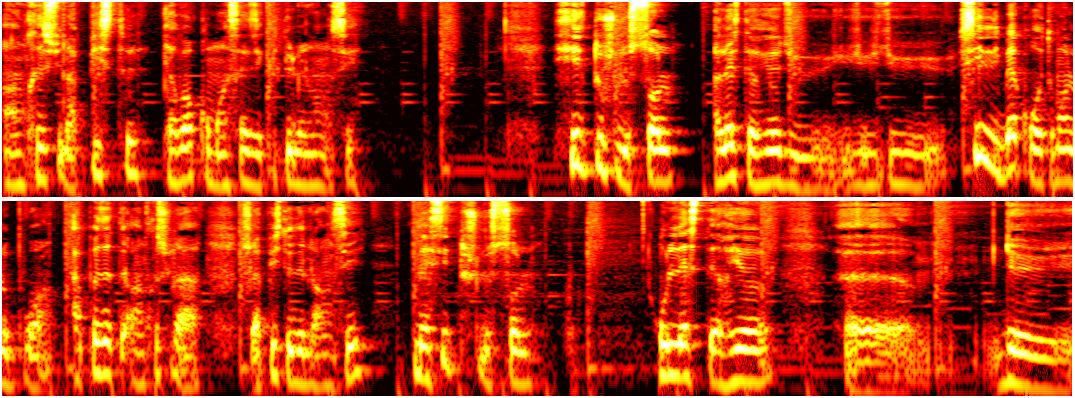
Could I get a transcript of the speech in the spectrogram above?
entrer sur la piste et avoir commencé à exécuter le lancer. S'il touche le sol à l'extérieur du, S'il libère correctement le poids après être entré sur la, sur la piste de lancer, mais s'il touche le sol ou l'extérieur euh, de,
